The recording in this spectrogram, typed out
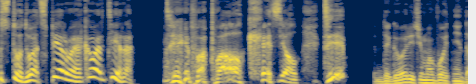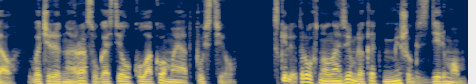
Сто двадцать первая квартира! Ты попал, козел! Ты...» Договорить ему Войт не дал. В очередной раз угостил кулаком и отпустил. Скелет рухнул на землю, как мешок с дерьмом.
